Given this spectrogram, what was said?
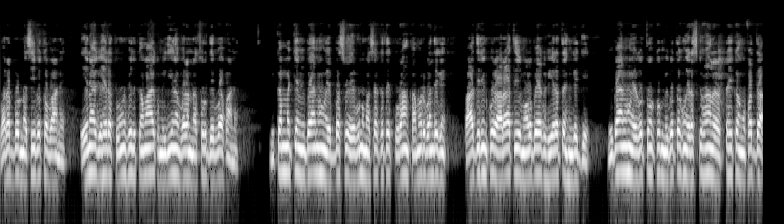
වරබ්බොන් නසීබක වානේ. ඒනා ගෙහෙර තූණු ෆිල් කමායක මිදීන වරන් නසුරු දෙව්වා පානේ. නිකම් මච්ච මිබා මෙහුම් එබ්බස්ව එවුණු මසකතේ කුරාන් කමර බඳගෙන් පාදිරින් කුර ආරාතිය මොළබයක හියරත හිඟජ්ජේ. මිබා මෙහුම් එගොතුන් කුම් මිගොතකුම් රස්කිපාන රක්තහිකන් උපද්දා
